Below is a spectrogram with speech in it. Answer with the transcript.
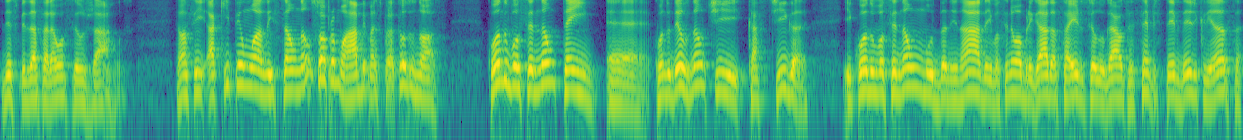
e despedaçarão os seus jarros. Então, assim, aqui tem uma lição não só para Moab, mas para todos nós. Quando você não tem, é, quando Deus não te castiga e quando você não muda de nada e você não é obrigado a sair do seu lugar onde você sempre esteve desde criança,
